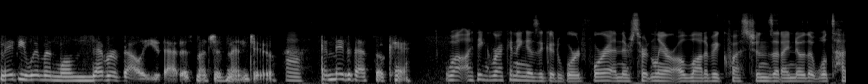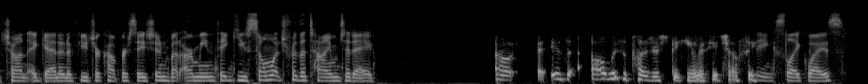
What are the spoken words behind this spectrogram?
Maybe women will never value that as much as men do. Huh. And maybe that's okay. Well, I think reckoning is a good word for it. And there certainly are a lot of big questions that I know that we'll touch on again in a future conversation. But Armine, thank you so much for the time today. Oh, it's always a pleasure speaking with you, Chelsea. Thanks, likewise.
